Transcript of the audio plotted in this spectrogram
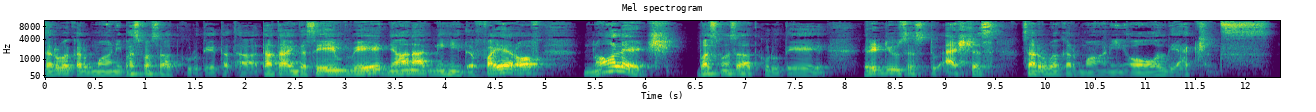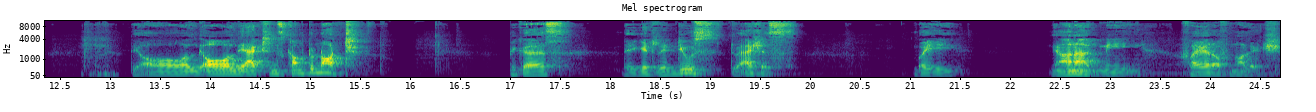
sarvakarmani bhasmasat kurute tatha. Tatha in the same way, Jnanagnihi, the fire of knowledge, bhasmasat kurute reduces to ashes sarva karmani, all the actions. The, all, all the actions come to naught because they get reduced to ashes by jnanagni, fire of knowledge.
